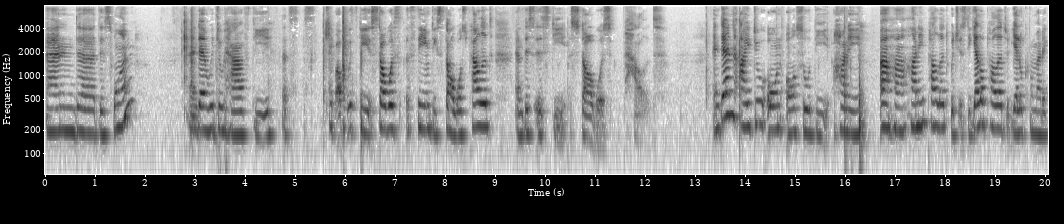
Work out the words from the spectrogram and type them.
and uh, this one. And then we do have the, let's keep up with the Star Wars theme, the Star Wars palette. And this is the Star Wars palette. And then I do own also the Honey, uh-huh, Honey palette, which is the yellow palette, yellow chromatic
